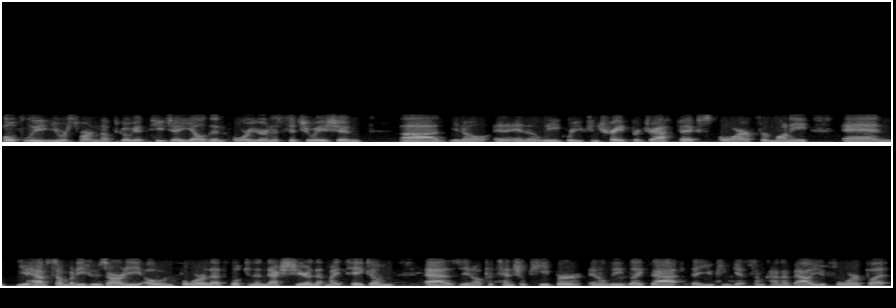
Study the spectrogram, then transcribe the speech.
hopefully you were smart enough to go get T.J. Yeldon, or you're in a situation uh, you know, in, in, a league where you can trade for draft picks or for money, and you have somebody who's already 0 and 4 that's looking to next year that might take them as you know a potential keeper in a league like that that you can get some kind of value for. But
